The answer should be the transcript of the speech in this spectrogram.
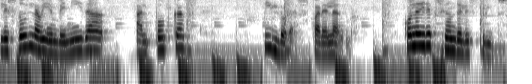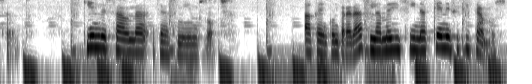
Les doy la bienvenida al podcast Píldoras para el Alma, con la dirección del Espíritu Santo. Quien les habla, Yasmín Rocha. Acá encontrarás la medicina que necesitamos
